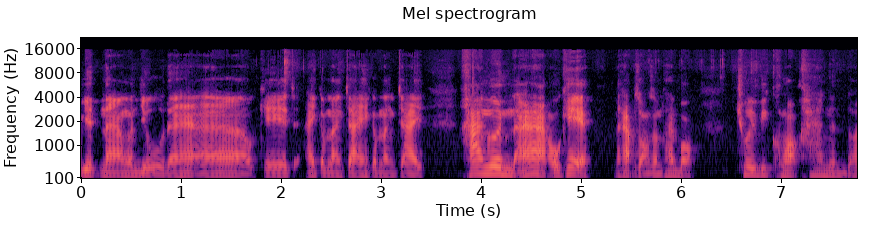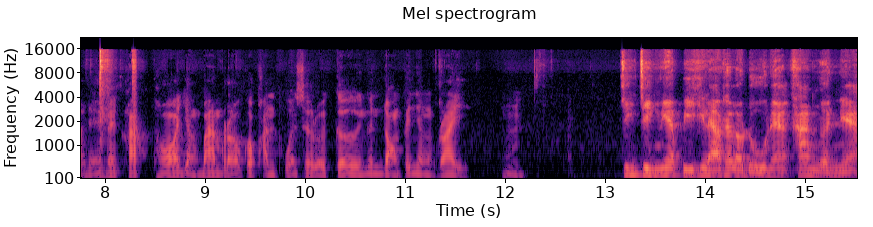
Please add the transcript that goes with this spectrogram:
เวียดนามกันอยู่นะฮะอ่าโอเค ให้กำลังใจให้กำลังใจค่าเงินอ่าโอเคนะครับสองสาท่านบอก ช่วยวิเคราะห์ค่าเงินดอยได้ไหมครับเพราะอย่างบ้านเราก็ผันผวนเสียเหลือเกินเงินดองเป็นอย่างไรอืจริงๆเนี่ยปีที่แล้วถ้าเราดูเนี่ยค่าเงินเนี่ย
